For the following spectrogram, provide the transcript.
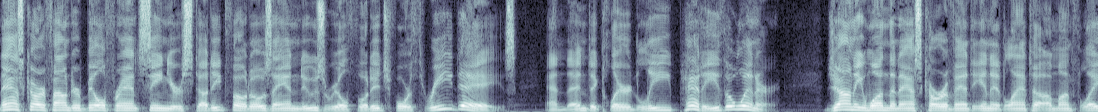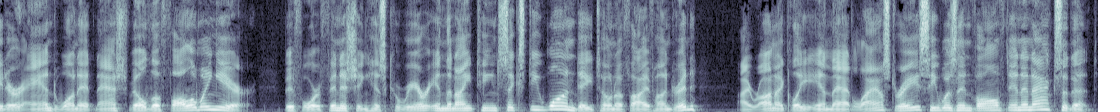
NASCAR founder Bill France Sr. studied photos and newsreel footage for three days and then declared Lee Petty the winner. Johnny won the NASCAR event in Atlanta a month later and won at Nashville the following year before finishing his career in the 1961 Daytona 500. Ironically, in that last race, he was involved in an accident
